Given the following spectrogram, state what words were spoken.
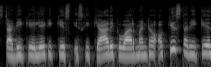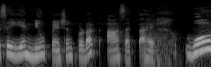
स्टडी के लिए कि किस इसकी क्या रिक्वायरमेंट है और किस तरीके से ये न्यू पेंशन प्रोडक्ट आ सकता है। वो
